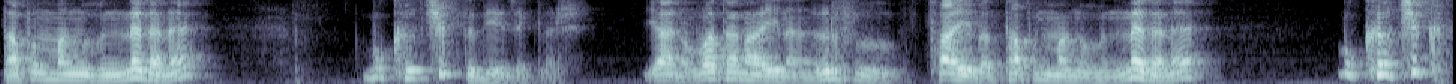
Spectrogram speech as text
tapınmanızın nedeni bu kılçıktı diyecekler. Yani vatan haini hırsız Tayyip'e tapınmanızın nedeni bu kılçık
